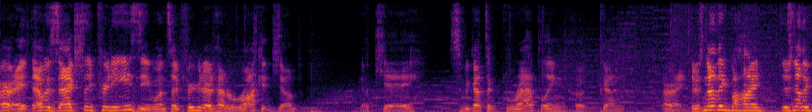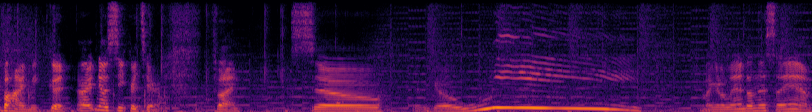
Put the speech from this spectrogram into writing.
Alright, that was actually pretty easy once I figured out how to rocket jump. Okay, so we got the grappling hook gun. Alright, there's nothing behind, there's nothing behind me. Good. Alright, no secrets here. Fine. So, there we go. Whee! Am I gonna land on this? I am.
